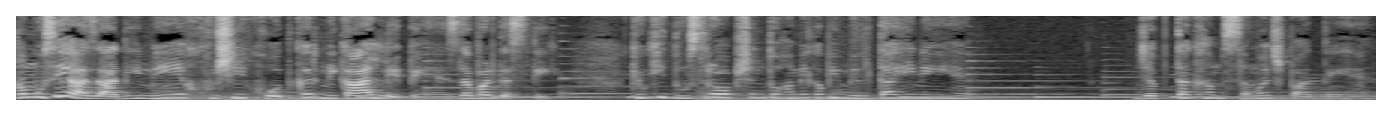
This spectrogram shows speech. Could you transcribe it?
हम उसी आज़ादी में खुशी खोद कर निकाल लेते हैं, ज़बरदस्ती, क्योंकि दूसरा ऑप्शन तो हमें कभी मिलता ही नहीं है। जब तक हम समझ पाते हैं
